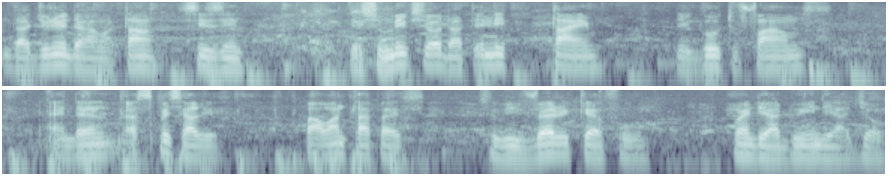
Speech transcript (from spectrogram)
that during the Harmattan season, they should make sure that any time they go to farms, and then especially by one typers, should be very careful when they are doing their job.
